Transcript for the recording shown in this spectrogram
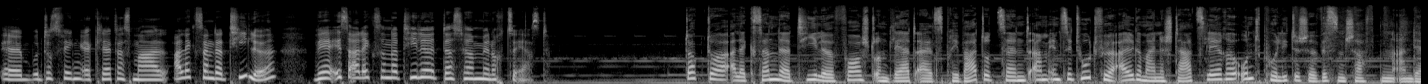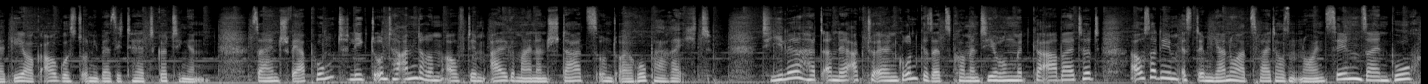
Ähm, und deswegen erklärt das mal Alexander Thiele. Wer ist Alexander Thiele? Das hören wir noch zuerst. Dr. Alexander Thiele forscht und lehrt als Privatdozent am Institut für Allgemeine Staatslehre und politische Wissenschaften an der Georg-August-Universität Göttingen. Sein Schwerpunkt liegt unter anderem auf dem allgemeinen Staats- und Europarecht. Thiele hat an der aktuellen Grundgesetzkommentierung mitgearbeitet. Außerdem ist im Januar 2019 sein Buch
